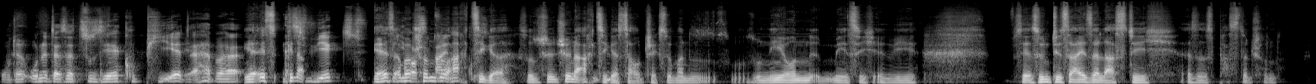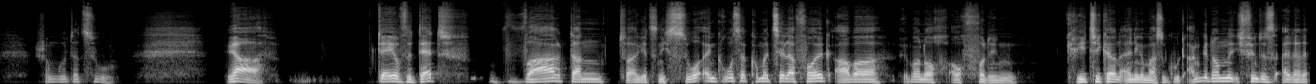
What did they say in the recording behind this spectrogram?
Oder ohne dass er zu sehr kopiert, aber er ist, es genau, wirkt. Er ist aber schon so 80er, so ein schöner 80er Soundtrack, so man so, so Neon-mäßig irgendwie sehr Synthesizer-lastig. Also es passt dann schon, schon gut dazu. Ja, Day of the Dead war dann zwar jetzt nicht so ein großer kommerzieller Erfolg, aber immer noch auch von den Kritikern einigermaßen gut angenommen. Ich finde es einer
